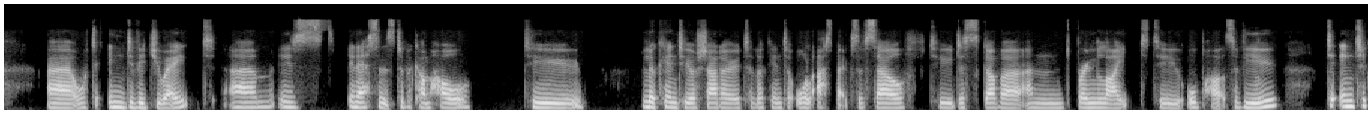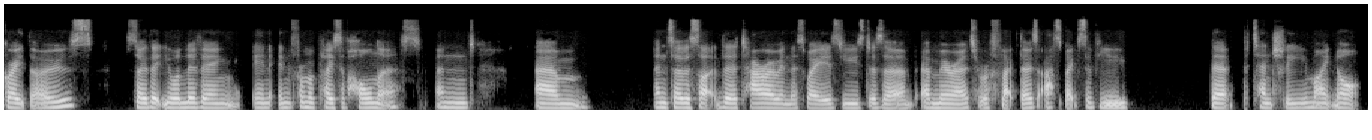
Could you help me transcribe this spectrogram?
uh, or to individuate um, is in essence to become whole, to look into your shadow, to look into all aspects of self, to discover and bring light to all parts of you, to integrate those so that you're living in, in from a place of wholeness. And um and so the the tarot in this way is used as a, a mirror to reflect those aspects of you that potentially you might not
